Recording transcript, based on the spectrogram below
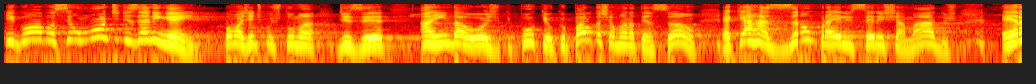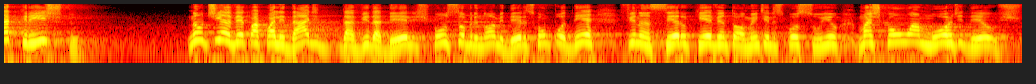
igual a você, um monte de Zé Ninguém, como a gente costuma dizer ainda hoje. Porque o que o Paulo está chamando a atenção é que a razão para eles serem chamados era Cristo. Não tinha a ver com a qualidade da vida deles, com o sobrenome deles, com o poder financeiro que eventualmente eles possuíam, mas com o amor de Deus,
